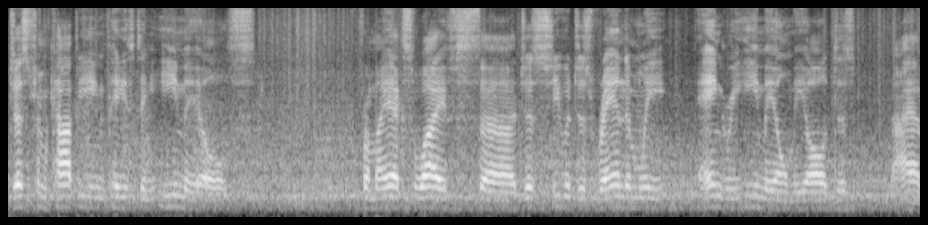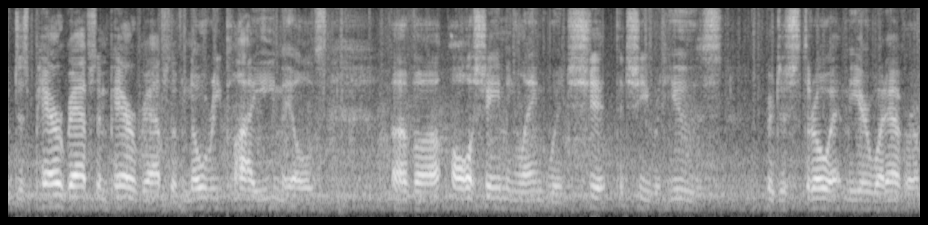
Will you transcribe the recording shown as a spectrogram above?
just from copying pasting emails from my ex-wife's uh, just she would just randomly angry email me all just I have just paragraphs and paragraphs of no reply emails of uh, all shaming language shit that she would use or just throw at me or whatever.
